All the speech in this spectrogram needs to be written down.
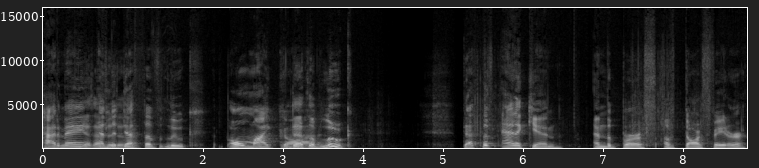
Padme Yes, and the the death of Luke. Oh my the god. death of Luke. Death of Anakin and the birth of Darth Vader,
